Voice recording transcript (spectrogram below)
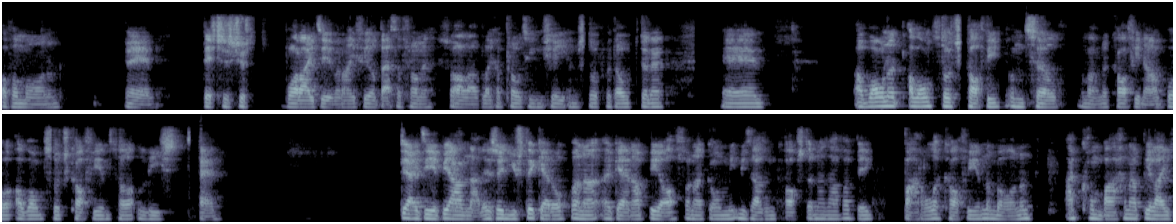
of a morning. Um, this is just what I do and I feel better from it. So I'll have like a protein shake and stuff with oats in it. Um, I won't I won't touch coffee until I'm having a coffee now, but I won't touch coffee until at least ten. The idea behind that is I used to get up and I, again I'd be off and I'd go and meet my dad in Costa and I'd have a big barrel of coffee in the morning. I'd come back and I'd be like,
